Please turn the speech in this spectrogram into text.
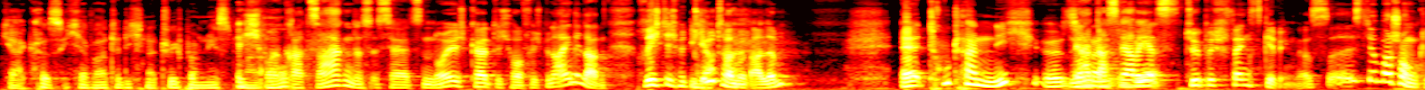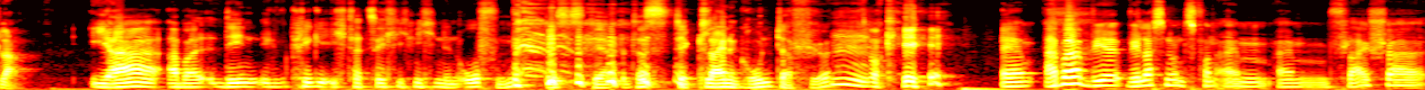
ja, Chris, ich erwarte dich natürlich beim nächsten Mal ich wollte gerade sagen, das ist ja jetzt eine Neuigkeit. Ich hoffe, ich bin eingeladen. Richtig mit Ja. Truthahn und allem. Äh, Tutan nicht. Äh, Ja, das wäre aber jetzt typisch Thanksgiving. Das ist ja aber schon klar. Ja, aber den kriege ich tatsächlich nicht in den Ofen. Das ist der, das ist der kleine Grund dafür. Hm, okay. Ähm, aber wir, wir lassen uns von einem, einem Fleischer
